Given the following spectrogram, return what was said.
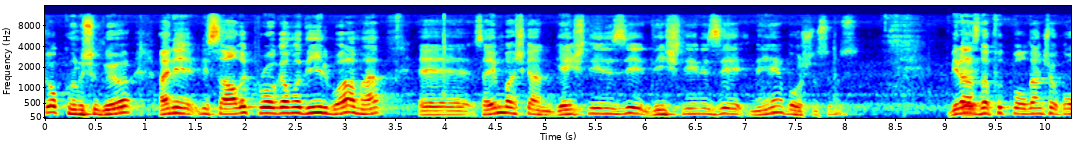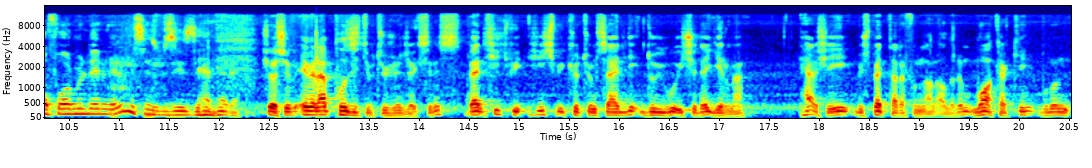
çok konuşuluyor. Hani bir sağlık programı değil bu ama e, Sayın Başkan gençliğinizi, dinçliğinizi neye borçlusunuz? Biraz evet. da futboldan çok o formülleri verir misiniz bizi izleyenlere? Şöyle söyleyeyim, evvela pozitif düşüneceksiniz. Ben hiçbir hiçbir kötümselli duygu içine girmem. Her şeyi müsbet tarafından alırım. Muhakkak ki bunun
